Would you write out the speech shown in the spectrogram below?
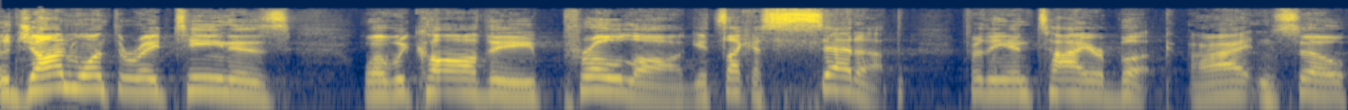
So, John 1 through 18 is what we call the prologue. It's like a setup for the entire book, all right? And so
